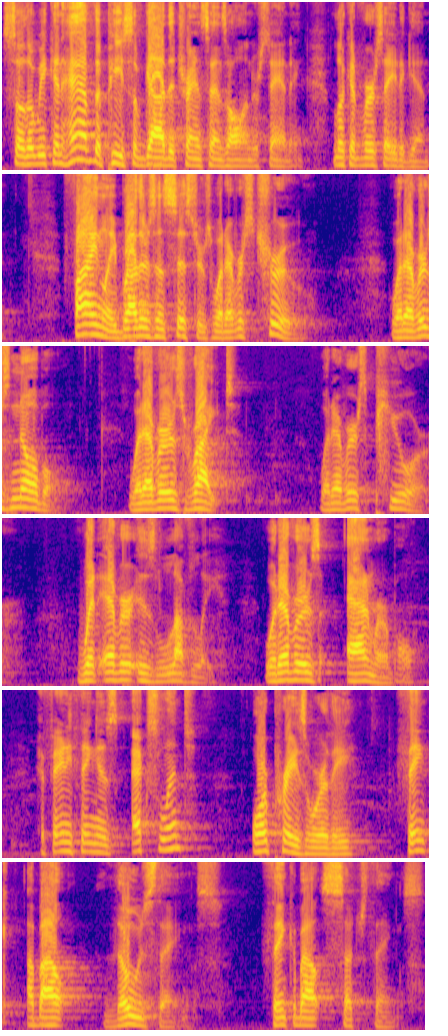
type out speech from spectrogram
so that we can have the peace of God that transcends all understanding. Look at verse 8 again. Finally, brothers and sisters, whatever is true, whatever is noble, whatever is right, whatever is pure, whatever is lovely, whatever is admirable, if anything is excellent or praiseworthy, think about those things. Think about such things.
